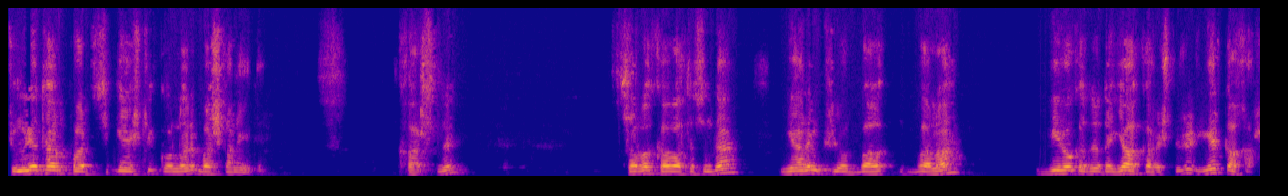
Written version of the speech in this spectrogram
Cumhuriyet Halk Partisi Gençlik Kolları Başkanıydı. Karslı. Sabah kahvaltısında yarım kilo ba- bala bir o kadar da yağ karıştırır, yer kakar.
